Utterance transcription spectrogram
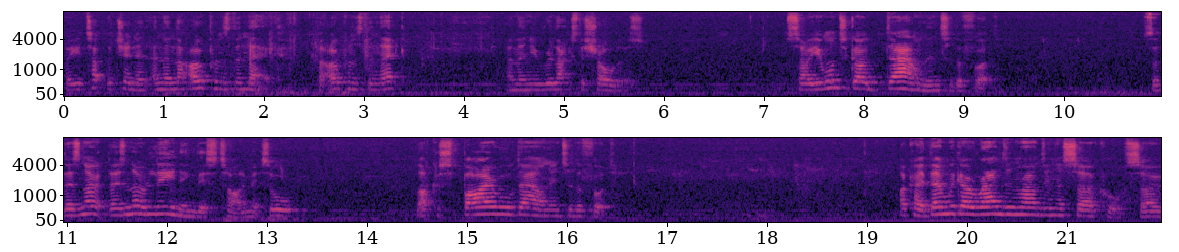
So you tuck the chin in and then that opens the neck. That opens the neck and then you relax the shoulders. So you want to go down into the foot. So there's no there's no leaning this time. It's all like a spiral down into the foot. Okay, then we go round and round in a circle. So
